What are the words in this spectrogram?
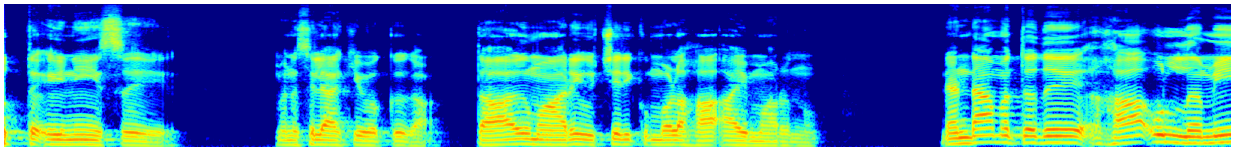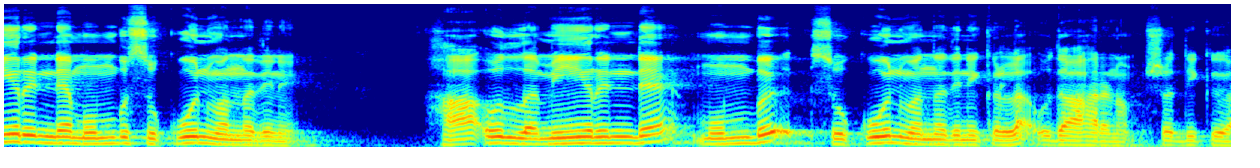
ഉത്ത് ഇനീസ്. മനസ്സിലാക്കി വെക്കുക. താവ് മാറി ഉച്ചരിക്കുമ്പോൾ ഹ ആയി മാറുന്നു. രണ്ടാമത്തത് ഹ ഉൽ ലമീറിന്റെ മുമ്പ് സുക്കൂൻ വന്നതിന്. ഹ ഉൽ ലമീറിന്റെ മുമ്പ് സുക്കൂൻ വന്നതിനേക്കുള്ള ഉദാഹരണം. ശ്രദ്ധിക്കുക.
